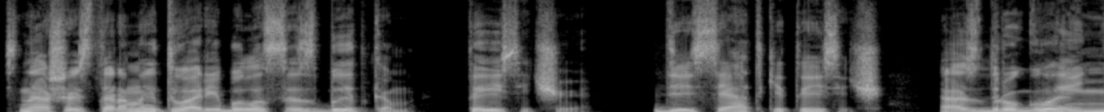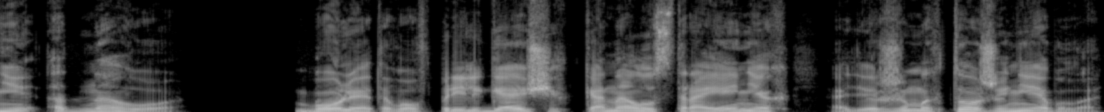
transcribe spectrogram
С нашей стороны твари было с избытком — тысячи, десятки тысяч, а с другой — ни одного. Более того, в прилегающих к каналу строениях одержимых тоже не было.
